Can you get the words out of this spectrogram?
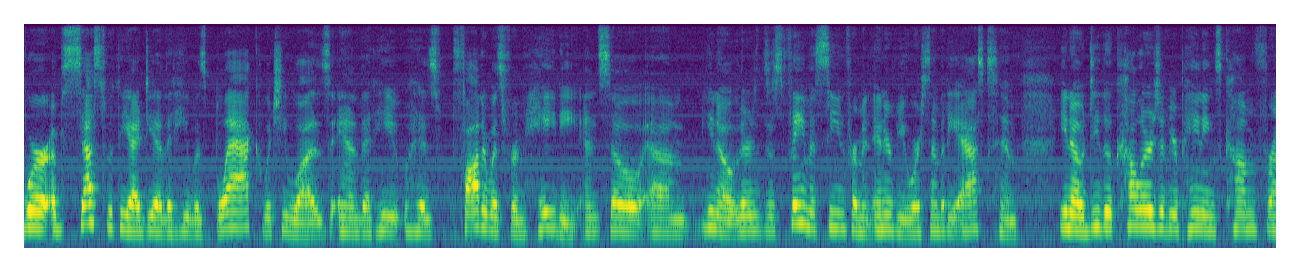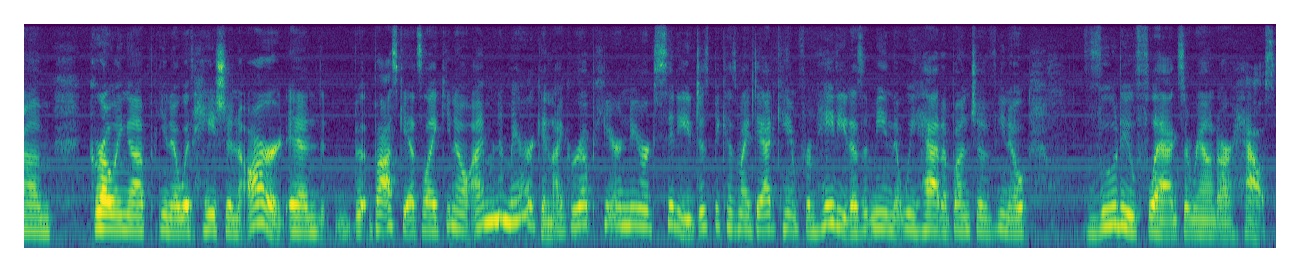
were obsessed with the idea that he was black, which he was, and that he his father was from Haiti. And so, um, you know, there's this famous scene from an interview where somebody asks him, you know, do the colors of your paintings come from growing up, you know, with Haitian art? And Basquiat's like, you know, I'm an American. I grew up here in New York City. Just because my dad came from Haiti doesn't mean that we had a bunch of, you know, voodoo flags around our house.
